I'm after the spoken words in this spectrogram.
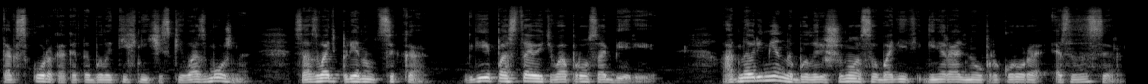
так скоро, как это было технически возможно, созвать пленум ЦК, где и поставить вопрос о Берии. Одновременно было решено освободить генерального прокурора СССР,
